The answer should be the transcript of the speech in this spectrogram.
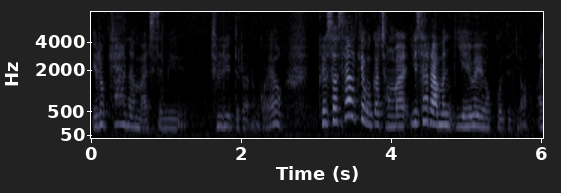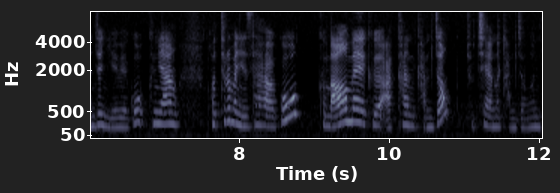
이렇게 하는 말씀이 들리더라는 거예요. 그래서 생각해 보니까 정말 이 사람은 예외였거든요. 완전 예외고 그냥 겉으로만 인사하고 그 마음의 그 악한 감정, 좋지 않은 감정은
